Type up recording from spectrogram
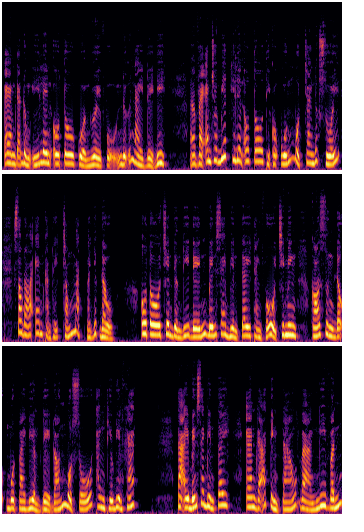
em đã đồng ý lên ô tô của người phụ nữ này để đi. À, và em cho biết khi lên ô tô thì có uống một chai nước suối, sau đó em cảm thấy chóng mặt và nhức đầu. Ô tô trên đường đi đến bến xe miền Tây thành phố Hồ Chí Minh có dừng đậu một vài điểm để đón một số thanh thiếu niên khác. Tại bến xe miền Tây, em đã tỉnh táo và nghi vấn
